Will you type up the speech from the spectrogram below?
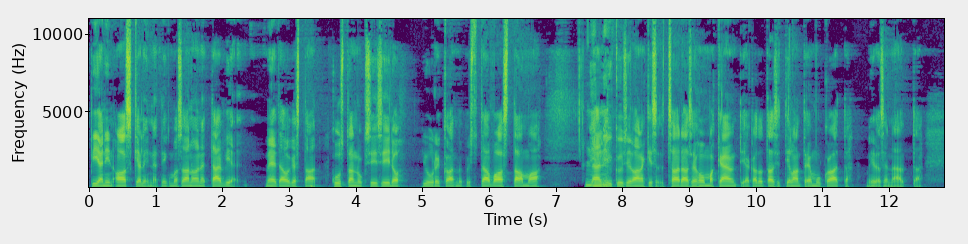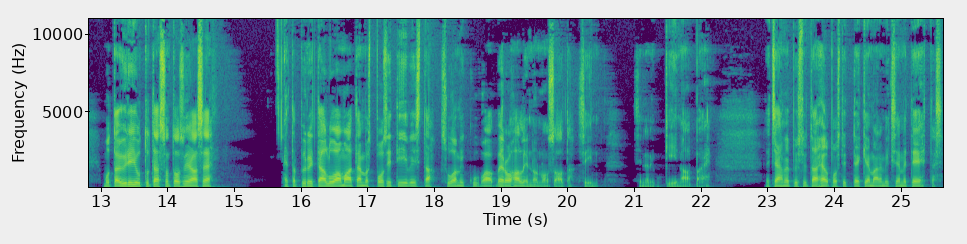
pienin askelin, että niin kuin mä sanoin, että tämä vie meitä oikeastaan kustannuksia sido juurikaan, että me pystytään vastaamaan – niin, näin niin. nykyisillä ainakin saadaan se homma käyntiin ja katsotaan sitten tilanteen mukaan, että miltä se näyttää. Mutta ydinjuttu tässä on tosiaan se, että pyritään luomaan tämmöistä positiivista Suomi-kuvaa verohallinnon osalta siinä, sinne niin kuin Kiinaa päin. Että sehän me pystytään helposti tekemään, miksei me tehtäisi.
